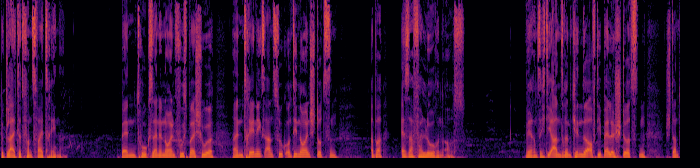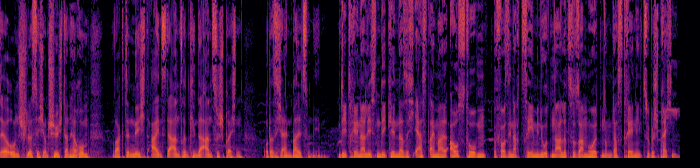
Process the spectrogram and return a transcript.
begleitet von zwei Trainern. Ben trug seine neuen Fußballschuhe, einen Trainingsanzug und die neuen Stutzen, aber er sah verloren aus. Während sich die anderen Kinder auf die Bälle stürzten, stand er unschlüssig und schüchtern herum, wagte nicht, eins der anderen Kinder anzusprechen oder sich einen Ball zu nehmen. Die Trainer ließen die Kinder sich erst einmal austoben, bevor sie nach zehn Minuten alle zusammenholten, um das Training zu besprechen.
